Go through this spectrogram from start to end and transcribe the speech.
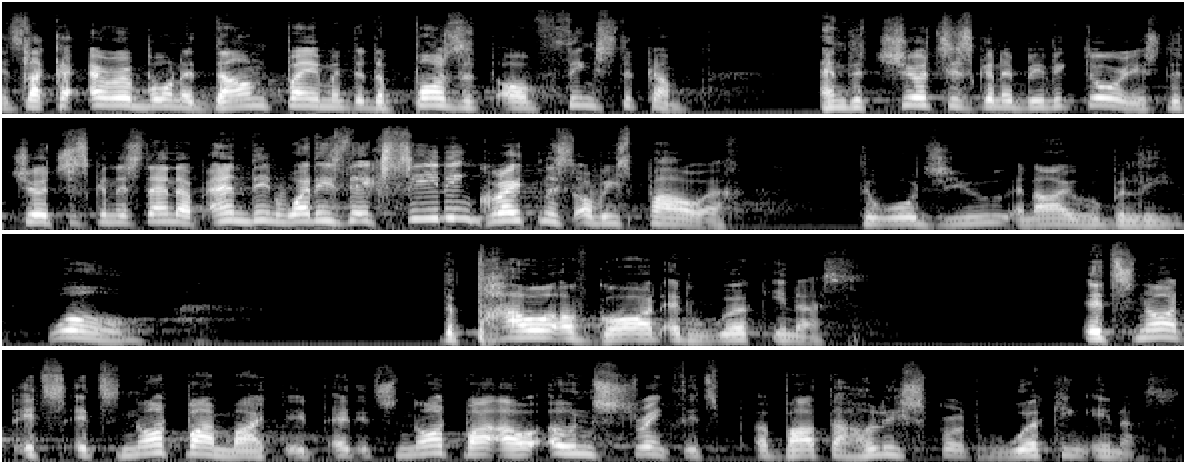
It's like an arrabon, a down payment, a deposit of things to come. And the church is going to be victorious. The church is going to stand up. And then what is the exceeding greatness of his power towards you and I who believe? Whoa. The power of God at work in us. It's not, it's, it's not by might, it, it's not by our own strength, it's about the Holy Spirit working in us.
